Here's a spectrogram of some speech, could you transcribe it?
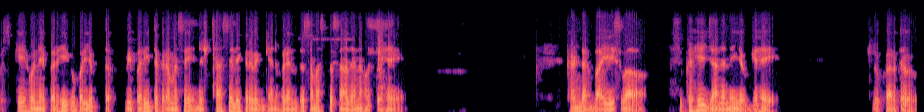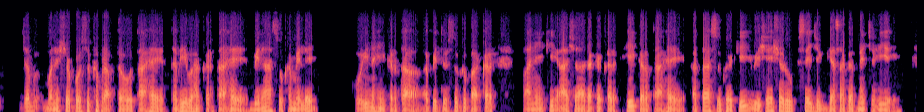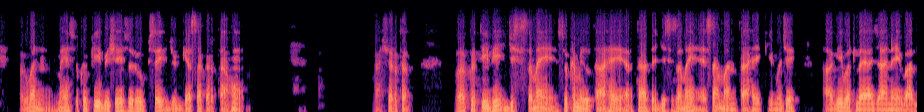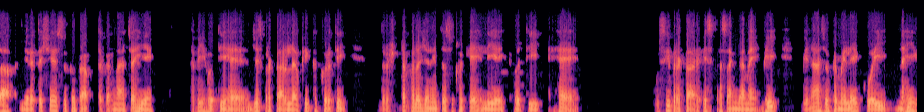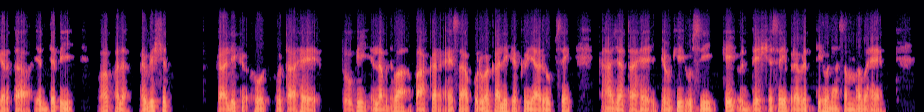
उसके होने पर ही उपर्युक्त विपरीत क्रम से निष्ठा से लेकर विज्ञान पर्यंत समस्त साधन होते हैं। खंड बाईसवा, सुख ही जानने योग्य है। श्लोकार्थ, जब मनुष्य को सुख प्राप्त होता है, तभी वह करता है। बिना सुख मिले कोई नहीं करता, अपितु सुख पाकर पाने की आशा रखकर ही करता है। अतः सुख की विशेष रूप से जिज्ञासा करनी चाहिए। भगवान, मैं सुख की विशेष रूप से जिज्ञासा करता हूँ। भाष्यर्थ, वह कृति भी जिस समय सुख मिलता है, अर्थात जिस समय ऐसा मानता है कि मुझे आगे बतलाया जाने वाला निरतिशय सुख प्राप्त करना चाहिए, तभी होती है, जिस प्रकार लौकिक कृति दृष्ट फल जनित सुख के लिए होती है। उसी प्रकार इस प्रसंग में भी बिना सुख मिले कोई नहीं करता, यद्यपि वह फल भविष्य कालिक हो, होता है तो भी लब्धवा पाकर ऐसा पूर्वकालिक क्रिया रूप से कहा जाता है क्योंकि उसी के उद्देश्य से प्रवृत्ति होना संभव है।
